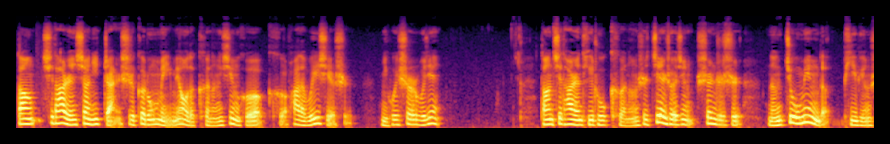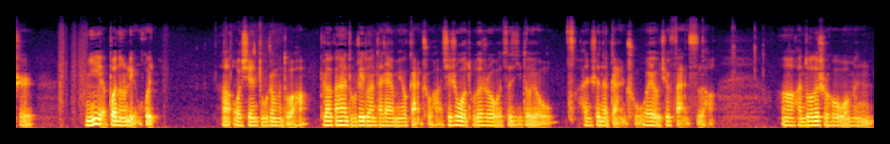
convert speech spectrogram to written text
当其他人向你展示各种美妙的可能性和可怕的威胁时，你会视而不见；当其他人提出可能是建设性甚至是能救命的批评时，你也不能领会。啊，我先读这么多哈，不知道刚才读这段大家有没有感触哈？其实我读的时候我自己都有很深的感触，我也有去反思哈。嗯，很多的时候我们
